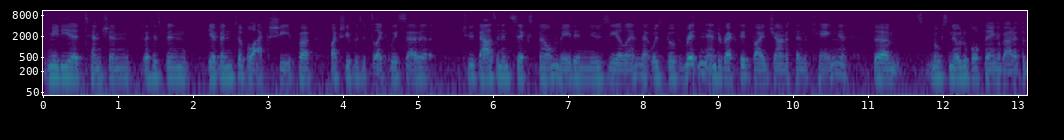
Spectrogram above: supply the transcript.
media attention that has been given to Black Sheep. Uh, Black Sheep was, like we said, a 2006 film made in New Zealand that was both written and directed by Jonathan King. The most notable thing about it, the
